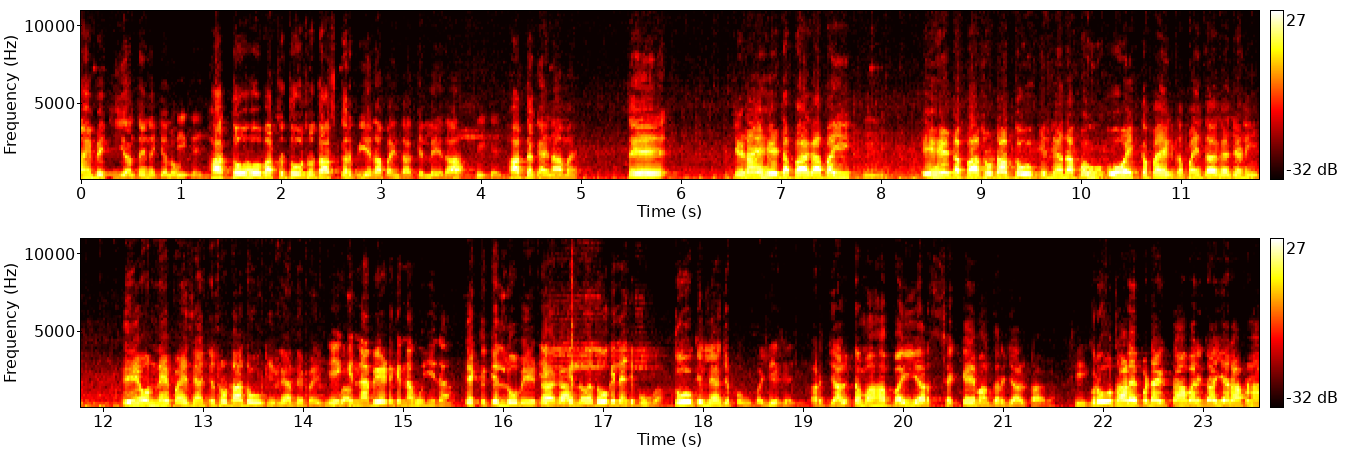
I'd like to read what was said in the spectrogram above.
ਐਂ ਵੇਚੀ ਜਾਂਦੇ ਨੇ ਚਲੋ। ਹੱਦ ਉਹ ਬਸ 210 ਕੁ ਰੁਪਏ ਦਾ ਪੈਂਦਾ ਕਿੱਲੇ ਦਾ। ਠੀਕ ਹੈ ਜੀ। ਹੱਦ ਕਹਿਣਾ ਮੈਂ। ਤੇ ਜਿਹੜਾ ਇਹ ਡੱਬਾ ਹੈਗਾ ਬਾਈ ਇਹ ਡੱਬਾ ਤੁਹਾਡਾ 2 ਕਿੱਲਿਆਂ ਦਾ ਪਊ ਉਹ ਇੱਕ ਪੈਕਟ ਪੈਂਦਾ ਹੈਗਾ ਜਣੀ। ਇਹ ਉਹਨੇ ਪੈਸਿਆਂ 'ਚ ਤੁਹਾਡਾ 2 ਕਿੱਲਿਆਂ ਤੇ ਪੈ ਇਹ ਕਿੰਨਾ weight ਕਿੰਨਾ ਹੋਊ ਜੀ ਦਾ 1 ਕਿਲੋ weight 1 ਹੈਗਾ। ਕਿਲੋ 2 ਕਿੱਲਿਆਂ ਚ ਪਊਗਾ। 2 ਕਿੱਲਿਆਂ 'ਚ ਪਊ ਬਾਈ ਠੀਕ ਹੈ ਜੀ। ਰਿਜ਼ਲਟ ਮਹਾ ਬਾਈ ਯਾਰ ਸਿੱਕੇ ਬੰਦ ਰਿਜ਼ਲਟ ਠੀਕ। ਗਰੋਥ ਵਾਲੇ ਪ੍ਰੋਡਕਟਾਂ ਬਾਰੇ ਤਾਂ ਯਾਰ ਆਪਣਾ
